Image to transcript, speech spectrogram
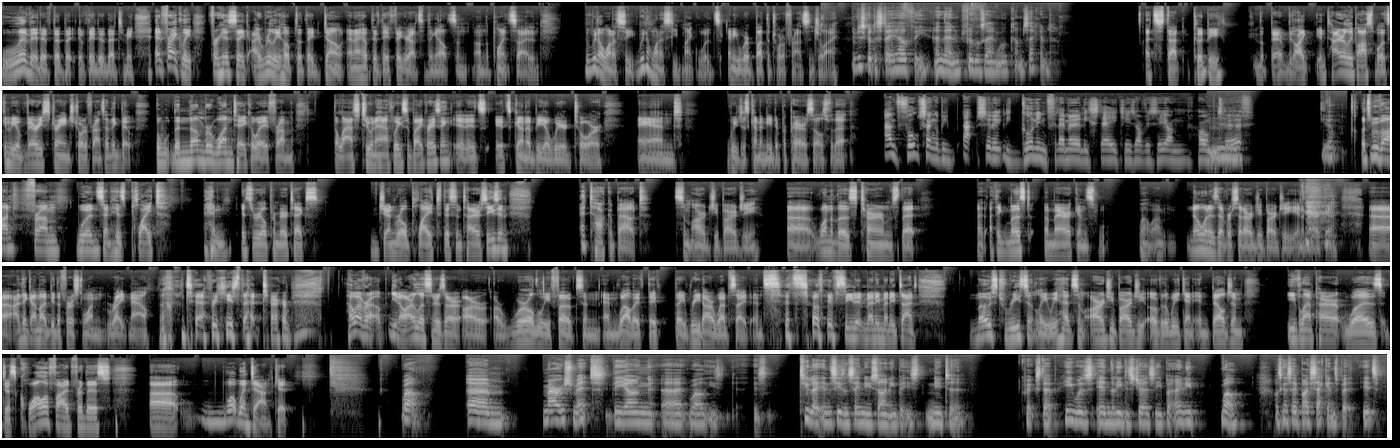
livid if that if they did that to me. And frankly, for his sake, I really hope that they don't and I hope that they figure out something else in, on the point side. And we don't want to see we don't want to see Mike Woods anywhere but the Tour de France in July. We've just got to stay healthy and then Fuglsang will come second. That's that could be like entirely possible. It's going to be a very strange Tour de France. I think that the, the number one takeaway from the last two and a half weeks of bike racing, it, it's it's going to be a weird tour, and we just kind of need to prepare ourselves for that. And Fuglsang will be absolutely gunning for them early stages, obviously on home mm. turf. Yep. Let's move on from Woods and his plight and Israel Premier Tech's general plight this entire season, and talk about some argy bargy. Uh, one of those terms that I, I think most Americans, well, um, no one has ever said argy bargy in America. uh, I think I might be the first one right now to ever use that term. However, uh, you know our listeners are are, are worldly folks, and and well, they they they read our website, and so they've seen it many many times. Most recently, we had some argy bargy over the weekend in Belgium. Yves Lampaert was disqualified for this. Uh, what went down, Kit? Well, um, Mauro Schmid, the young, uh, well, he's, he's too late in the season to say new signing, but he's new to Quick Step. He was in the leader's jersey, but only well, I was going to say by seconds, but it's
